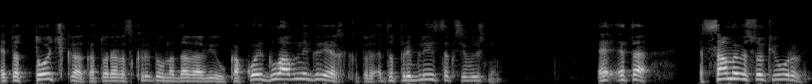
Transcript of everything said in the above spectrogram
Это точка, которая раскрыта у Надава Авиу. Какой главный грех? Который, это приблизиться к Всевышнему. Э, это самый высокий уровень.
